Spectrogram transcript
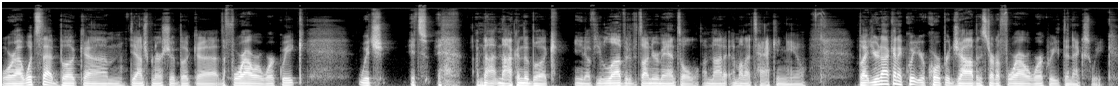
or uh, what's that book, um, the entrepreneurship book, uh, the Four Hour Work Week, which it's. I'm not knocking the book you know, if you love it, if it's on your mantle, I'm not I'm not attacking you. But you're not going to quit your corporate job and start a four hour work week the next week.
